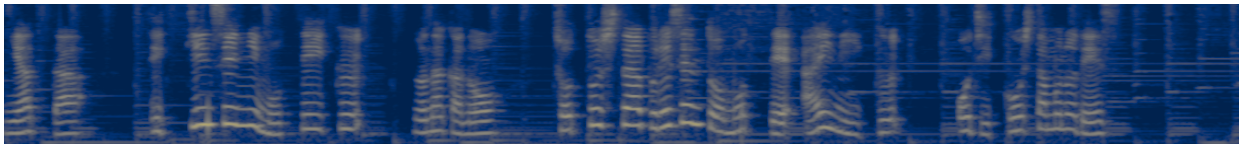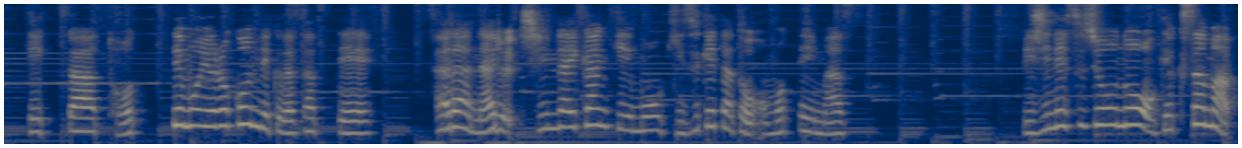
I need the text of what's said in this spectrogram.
にあった接近戦に持っていくの中のちょっとしたプレゼントを持って会いに行くを実行したものです。結果、とっても喜んでくださって、さらなる信頼関係も築けたと思っています。ビジネス上のお客様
